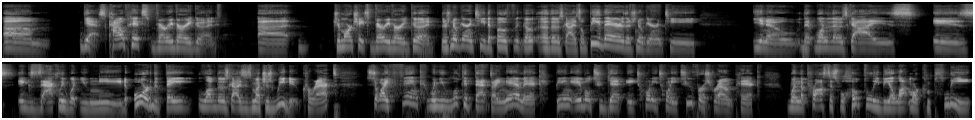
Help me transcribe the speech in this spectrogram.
Um, yes, Kyle Pitts very very good. Uh, Ja'Marr Chase very very good. There's no guarantee that both go- uh, those guys will be there. There's no guarantee, you know, that one of those guys is exactly what you need or that they love those guys as much as we do, correct? So I think when you look at that dynamic, being able to get a 2022 first round pick when the process will hopefully be a lot more complete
